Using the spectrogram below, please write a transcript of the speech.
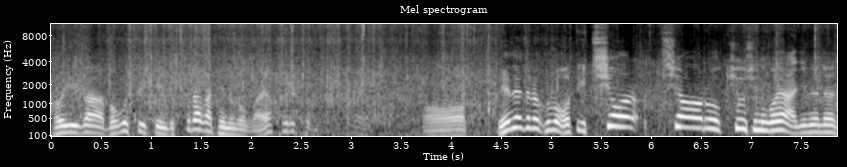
저희가 먹을 수 있게 이제 출하가 되는 건가요? 그렇죠. 어, 얘네들은 그러면 어떻게 치어, 치어로 키우시는 거예요? 아니면은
